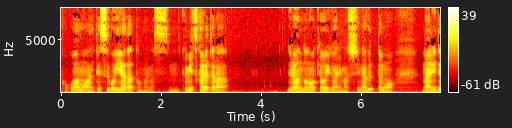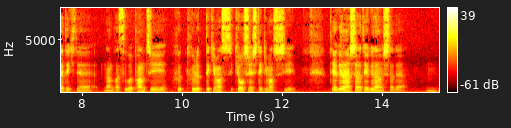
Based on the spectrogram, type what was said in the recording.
ここはもう相手すごい嫌だと思います。うん、組みつかれたら、グラウンドの脅威がありますし、殴っても前に出てきて、なんかすごいパンチふ振るってきますし、強振してきますし、テイクダウンしたらテイクダウンしたで、うん、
